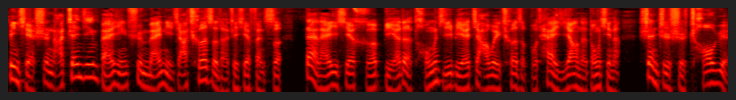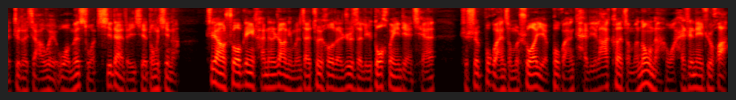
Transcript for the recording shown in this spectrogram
并且是拿真金白银去买你家车子的这些粉丝，带来一些和别的同级别价位车子不太一样的东西呢？甚至是超越这个价位我们所期待的一些东西呢？这样说不定还能让你们在最后的日子里多混一点钱。只是不管怎么说，也不管凯迪拉克怎么弄呢，我还是那句话，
